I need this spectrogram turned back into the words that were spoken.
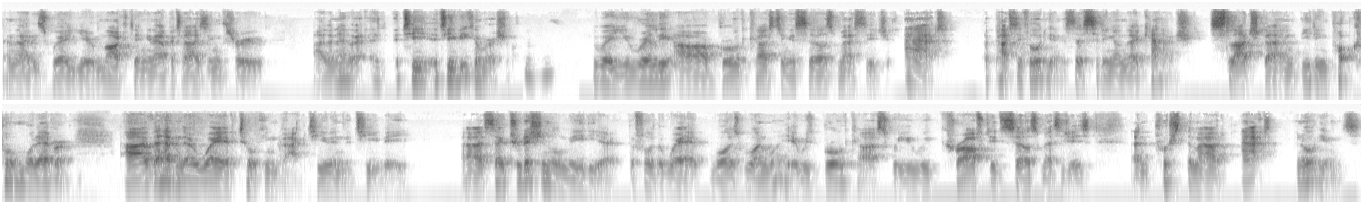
And that is where you're marketing and advertising through, I don't know, a, a, t- a TV commercial. Mm-hmm where you really are broadcasting a sales message at a passive audience. They're sitting on their couch, slouched down, eating popcorn, whatever. Uh, they have no way of talking back to you in the TV. Uh, so traditional media before the web was one way. It was broadcast. We, we crafted sales messages and pushed them out at an audience.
